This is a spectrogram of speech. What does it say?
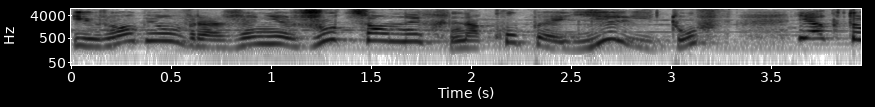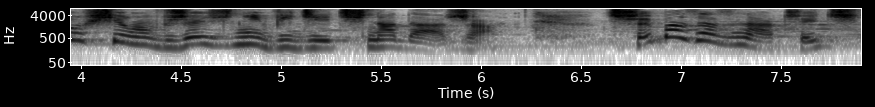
i robią wrażenie rzuconych na kupę jelitów, jak to się w rzeźni widzieć nadarza. Trzeba zaznaczyć,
